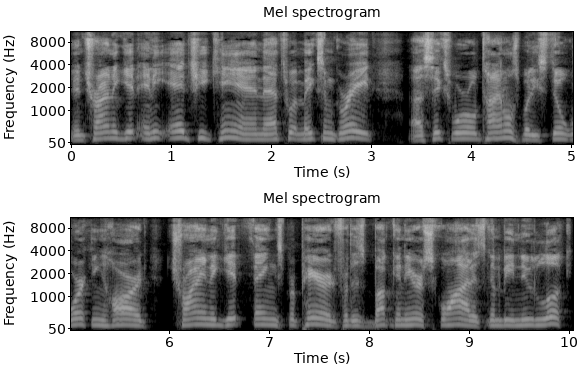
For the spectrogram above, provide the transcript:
and trying to get any edge he can. That's what makes him great. Uh, six world titles, but he's still working hard, trying to get things prepared for this Buccaneer squad. It's going to be a new look.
